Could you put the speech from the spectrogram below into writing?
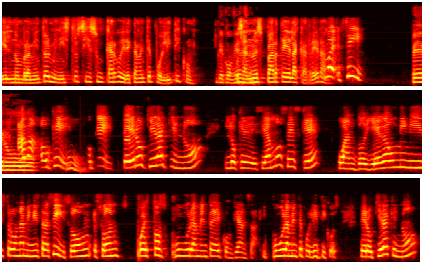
el nombramiento del ministro sí es un cargo directamente político. De confianza. O sea, no es parte de la carrera. Bueno, sí. Pero. Ah, ok, uh. ok. Pero quiera que no, lo que deseamos es que cuando llega un ministro una ministra, sí, son, son puestos puramente de confianza y puramente políticos, pero quiera que no,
